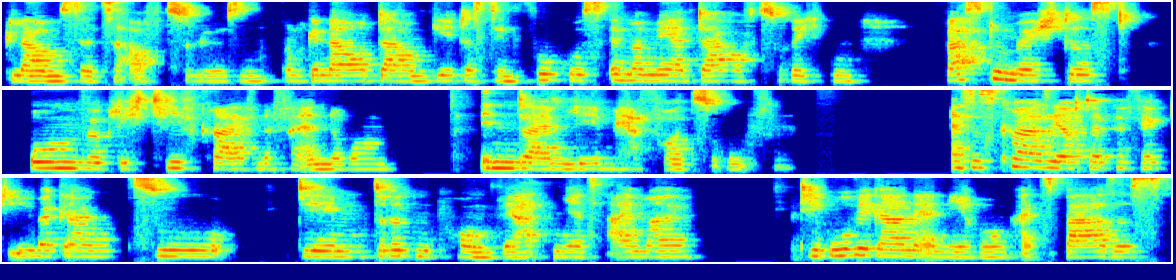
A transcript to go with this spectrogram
Glaubenssätze aufzulösen. Und genau darum geht es, den Fokus immer mehr darauf zu richten, was du möchtest, um wirklich tiefgreifende Veränderungen in deinem Leben hervorzurufen. Es ist quasi auch der perfekte Übergang zu dem dritten Punkt. Wir hatten jetzt einmal die rohvegane Ernährung als Basis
